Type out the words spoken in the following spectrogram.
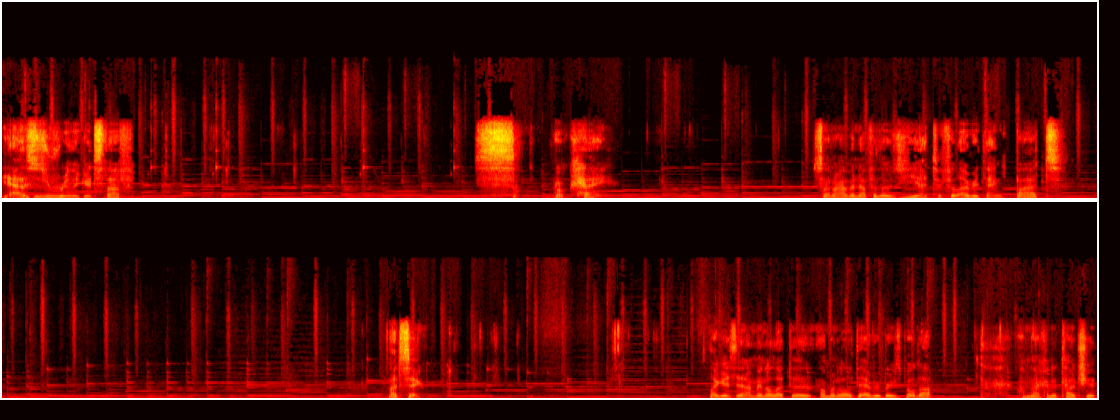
Yeah, this is really good stuff. Okay. So I don't have enough of those yet to fill everything, but let's see. Like I said, I'm gonna let the I'm gonna let the everberries build up. I'm not gonna touch it.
